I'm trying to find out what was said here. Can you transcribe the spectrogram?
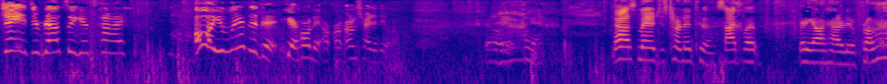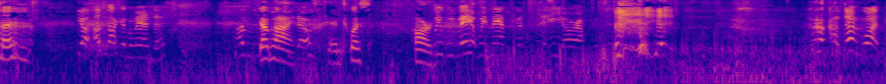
Jeez, you're bouncing it's high. Oh, you landed it. Here, hold it. I- I'm gonna try to do it. Here, it. Okay. Now this may have just turned into a side flip video on how to do a front flip. Yo, I'm not gonna land this. Jump you high and twist hard. We, we may we may have to go to the ER after this. I've done one.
